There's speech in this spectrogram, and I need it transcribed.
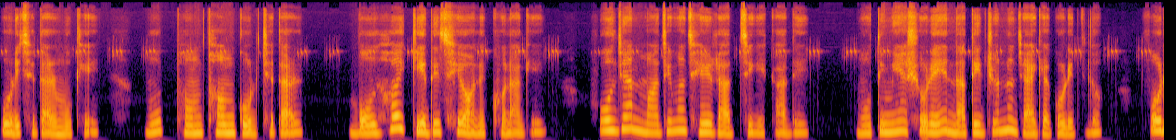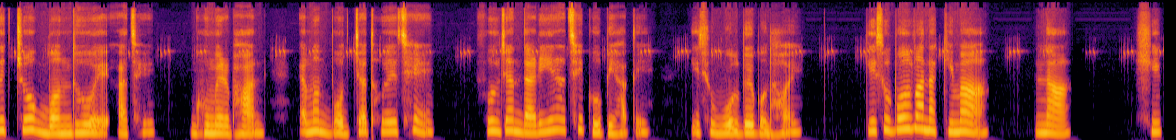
পড়েছে তার মুখে। মুখ থমথম করছে তার। বোধ হয় কেঁদেছে অনেকক্ষণ আগে। ফুলজান মাঝে মাঝে রাত জেগে কাঁদে। মতি মিয়া সরে নাতির জন্য জায়গা করে দিল। ফরিদ চোখ বন্ধ হয়ে আছে। ঘুমের ভান। এমন বজ্জাত হয়েছে। ফুলজান দাঁড়িয়ে আছে কুপি হাতে। কিছু বলবে বোধ হয় কিছু বলবা না কি মা? না। শীত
